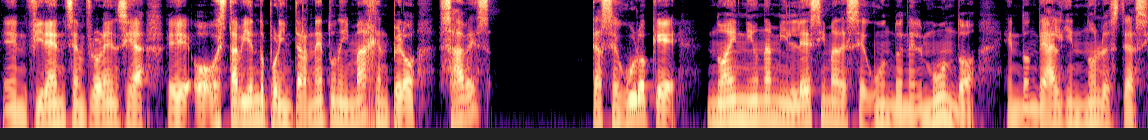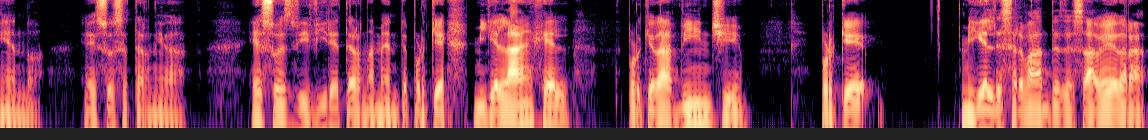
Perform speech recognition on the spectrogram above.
en Firenze, en Florencia, eh, o, o está viendo por internet una imagen, pero, ¿sabes? Te aseguro que no hay ni una milésima de segundo en el mundo en donde alguien no lo esté haciendo. Eso es eternidad. Eso es vivir eternamente, porque Miguel Ángel, porque Da Vinci, porque Miguel de Cervantes de Saavedra,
